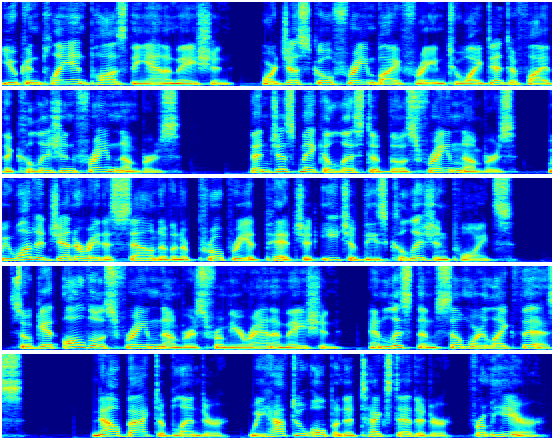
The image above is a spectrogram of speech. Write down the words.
You can play and pause the animation, or just go frame by frame to identify the collision frame numbers. Then just make a list of those frame numbers, we want to generate a sound of an appropriate pitch at each of these collision points. So get all those frame numbers from your animation, and list them somewhere like this. Now back to Blender, we have to open a text editor, from here.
